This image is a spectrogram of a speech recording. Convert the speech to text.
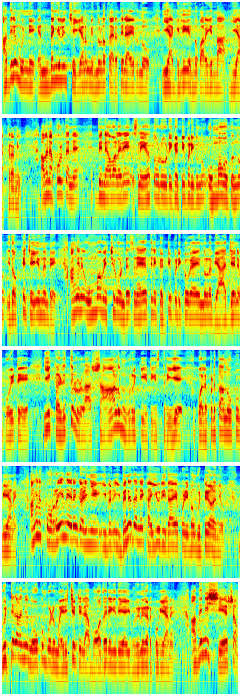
അതിനു മുന്നേ എന്തെങ്കിലും ചെയ്യണം എന്നുള്ള തരത്തിലായിരുന്നു ഈ അഖിൽ എന്ന് പറയുന്ന ഈ അക്രമി. അവൻ അപ്പോൾ തന്നെ പിന്നെ വളരെ സ്നേഹത്തോടുകൂടി കെട്ടിപ്പിടിക്കുന്നു ഉമ്മ വെക്കുന്നു ഇതൊക്കെ ചെയ്യുന്നുണ്ട്. അങ്ങനെ ഉമ്മ വെച്ചുകൊണ്ട് സ്നേഹത്തിൽ കെട്ടിപ്പിടിക്കുക എന്നുള്ള വ്യാജേന പോയിട്ട് ഈ കഴുത്തിലുള്ള ഷാൾ മുറുക്കിയിട്ട് ഈ സ്ത്രീയെ കൊലപ്പെടുത്താൻ നോക്കുകയാണ്. അങ്ങനെ കുറേ നേരം കഴിഞ്ഞ് ഇവൻ ഇവന് തന്നെ കയ്യൊരു ഇതായപ്പോൾ ഇവൻ വിട്ടുകളഞ്ഞു. വിട്ടുകളഞ്ഞു നോക്കുമ്പോഴും മരിച്ചിട്ടില്ല ബോധരഹിതയായി വീണ് കിടക്കുകയാണ്. അതിനുശേഷം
